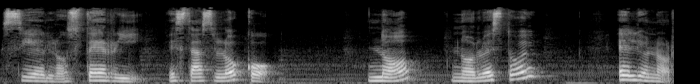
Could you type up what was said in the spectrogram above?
Cielos, Terry, estás loco. No, no lo estoy. Eleonor,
